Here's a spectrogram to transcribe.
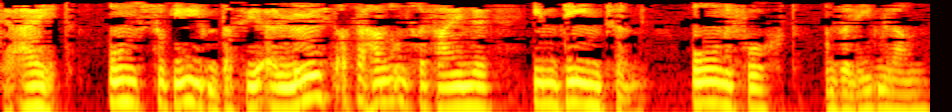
Der Eid, uns zu geben, dass wir erlöst aus der Hand unserer Feinde ihm dienten, ohne Furcht unser Leben lang,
